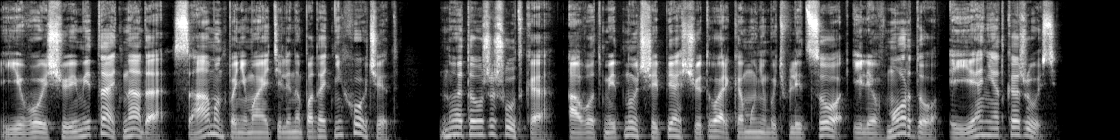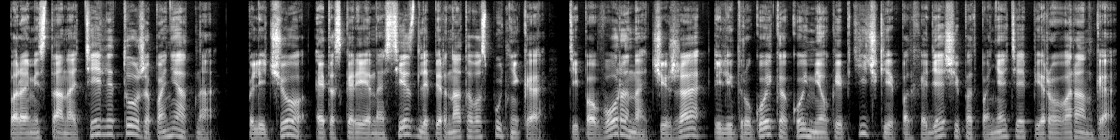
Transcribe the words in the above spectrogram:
Его еще и метать надо, сам он, понимаете ли, нападать не хочет. Но это уже шутка, а вот метнуть шипящую тварь кому-нибудь в лицо или в морду я не откажусь. Про места на теле тоже понятно. Плечо – это скорее насест для пернатого спутника, типа ворона, чижа или другой какой мелкой птички, подходящей под понятие первого ранга.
